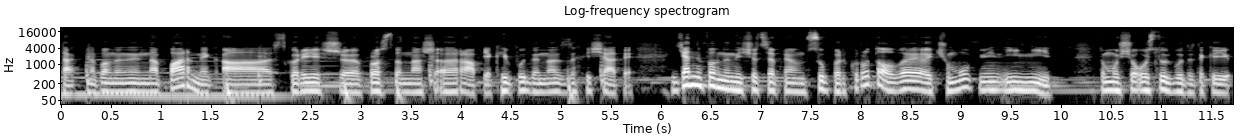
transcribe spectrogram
Так, напевно, не напарник, а скоріше просто наш раб, який буде нас захищати. Я не впевнений, що це прям супер круто, але чому він і ні? Тому що ось тут буде такий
